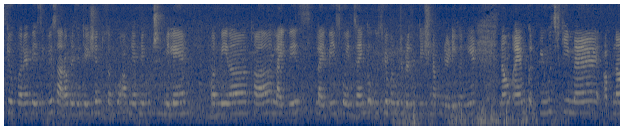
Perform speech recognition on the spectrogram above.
के ऊपर है बेसिकली सारा प्रेजेंटेशन तो सबको अपने अपने कुछ मिले हैं। और मेरा था लाइपेस लाइपेस को एंजाइम तो उसके ऊपर मुझे प्रेजेंटेशन अपनी रेडी करनी है। नाउ आई एम कंफ्यूज कि मैं अपना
